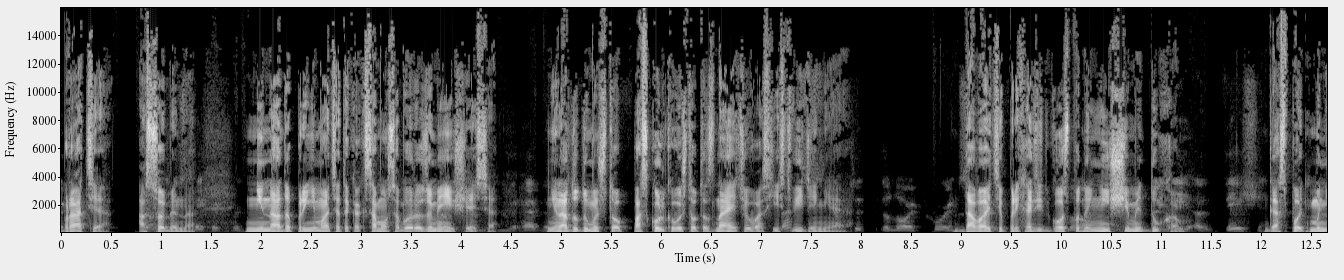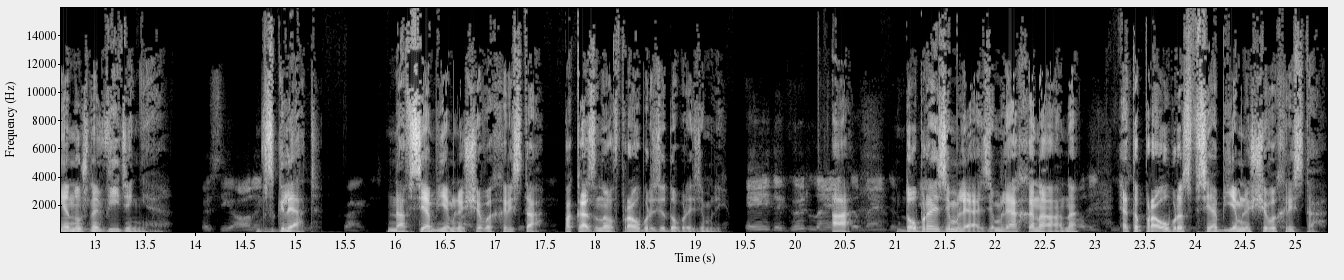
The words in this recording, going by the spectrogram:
Братья, особенно, не надо принимать это как само собой разумеющееся. Не надо думать, что поскольку вы что-то знаете, у вас есть видение. Давайте приходить к Господу нищими духом. Господь, мне нужно видение, взгляд на всеобъемлющего Христа, показанного в прообразе доброй земли. А. Добрая земля, земля Ханаана, это прообраз всеобъемлющего Христа,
